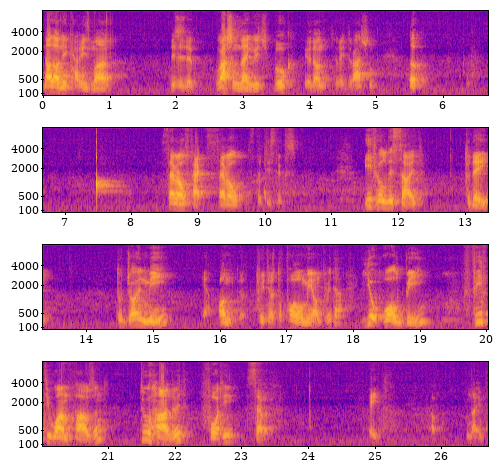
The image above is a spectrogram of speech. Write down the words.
Not only charisma. This is the Russian language book. You don't read Russian. Look, several facts, several statistics. If you'll decide today to join me on Twitter, to follow me on Twitter, you will be 51,247. Eighth, oh, ninth.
